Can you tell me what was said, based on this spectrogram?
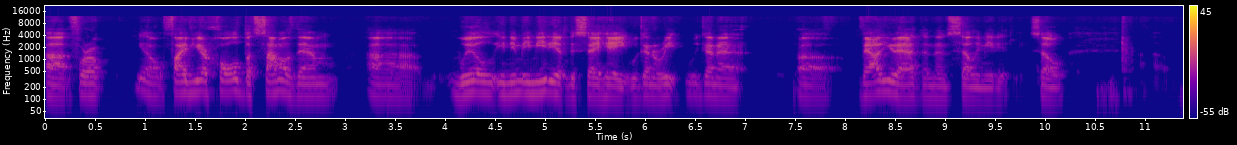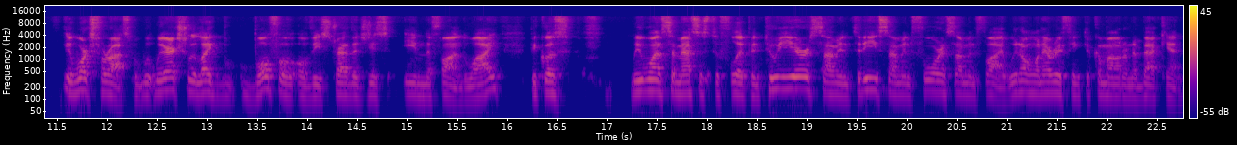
uh, for a you know five year hold, but some of them uh, will in, immediately say, "Hey, we're gonna re- we're gonna uh, value add and then sell immediately." So uh, it works for us. We, we actually like both of, of, these strategies in the fund. Why? Because we want some assets to flip in two years, some in three, some in four, and some in five. We don't want everything to come out on the back end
